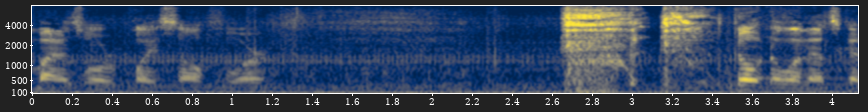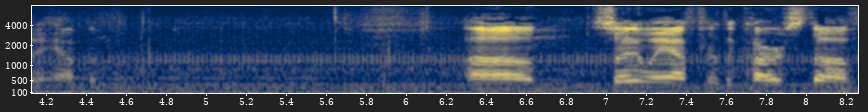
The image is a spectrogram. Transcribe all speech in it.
might as well replace all four. Don't know when that's gonna happen. Um, so anyway, after the car stuff,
